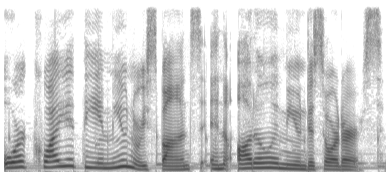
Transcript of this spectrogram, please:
or quiet the immune response in autoimmune disorders.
